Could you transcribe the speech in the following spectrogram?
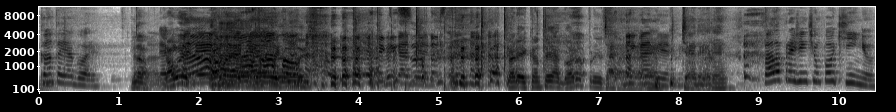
Canta aí agora. Não, Caralho. calma aí, brincadeira. calma aí, calma aí. Brincadeira. Pera aí, canta aí agora o preço. Brincadeira, brincadeira. Fala pra gente um pouquinho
